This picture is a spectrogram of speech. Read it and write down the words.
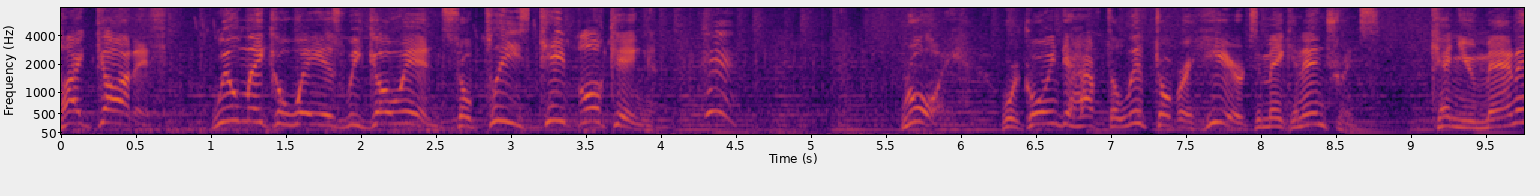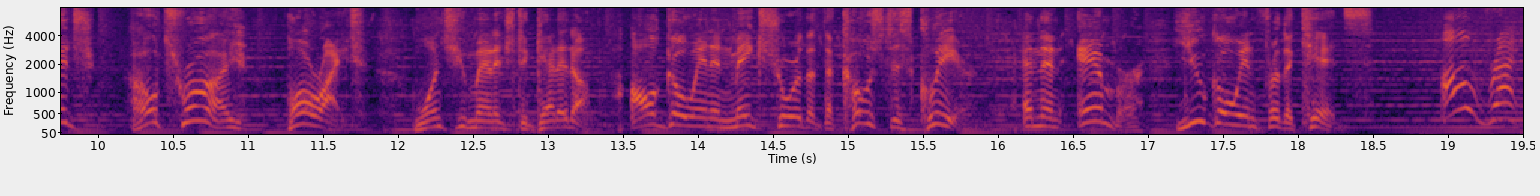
I got it. We'll make a way as we go in, so please keep looking. Roy, we're going to have to lift over here to make an entrance. Can you manage? I'll try. All right. Once you manage to get it up, I'll go in and make sure that the coast is clear. And then, Amber, you go in for the kids. All right!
